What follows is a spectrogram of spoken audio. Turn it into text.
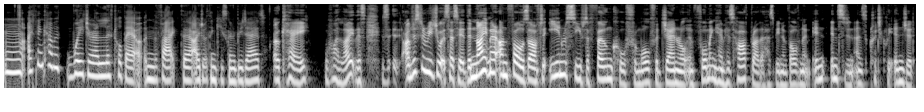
mm, I think I would wager a little bit on the fact that I don't think he's going to be dead. Okay. Oh, I like this. I'm just going to read you what it says here. The nightmare unfolds after Ian receives a phone call from Walford General informing him his half brother has been involved in an in- incident and is critically injured.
